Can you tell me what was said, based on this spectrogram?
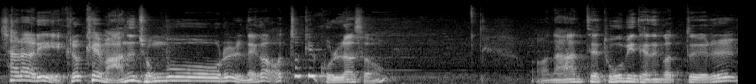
차라리 그렇게 많은 정보를 내가 어떻게 골라서 어, 나한테 도움이 되는 것들을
